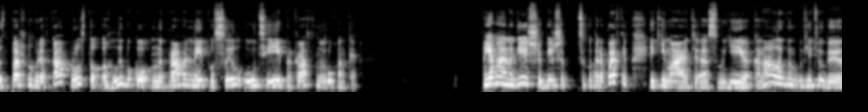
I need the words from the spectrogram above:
з першого рядка просто глибоко неправильний посил у цієї прекрасної руханки. Я маю надію, що більше психотерапевтів, які мають е, свої канали в Ютубі,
